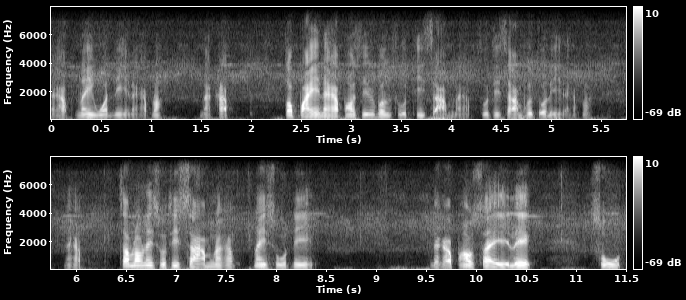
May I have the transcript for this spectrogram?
นะครับในงวดนี้นะครับเนาะนะครับต่อไปนะครับพ่อเสียไปเบิ่งสูตรที่3นะครับสูตรที่3คือตัวนี้นะครับเนาะนะครับสำหรับในสูตรที่3นะครับในสูตรนี้นะครับเข้าใส่เลขสูตร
